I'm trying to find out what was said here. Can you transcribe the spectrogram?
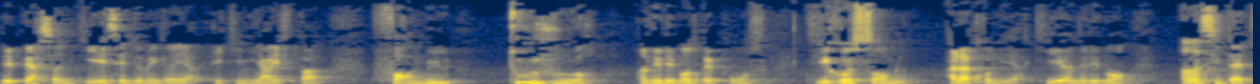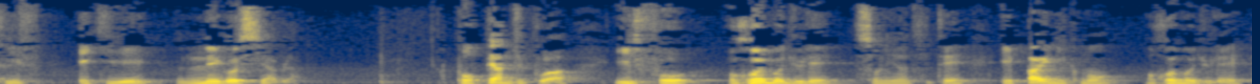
les personnes qui essaient de maigrir et qui n'y arrivent pas formulent toujours un élément de réponse qui ressemble à la première, qui est un élément incitatif et qui est négociable. Pour perdre du poids, il faut remoduler son identité et pas uniquement remoduler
